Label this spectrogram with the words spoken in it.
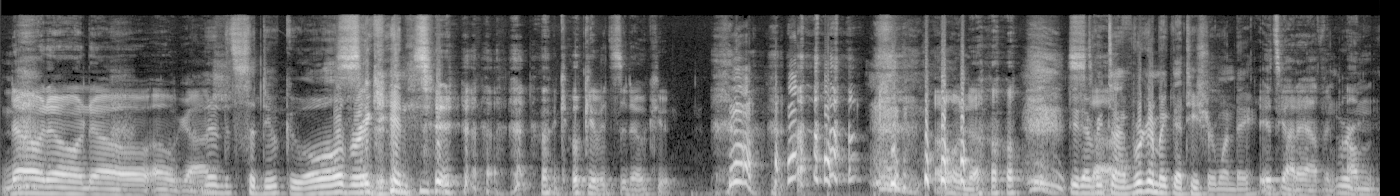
No, no, no. Oh gosh. It's Sudoku all over again. Go give it Sudoku. oh no, Dude, every time we're gonna make that T-shirt one day. It's gotta happen. Um,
